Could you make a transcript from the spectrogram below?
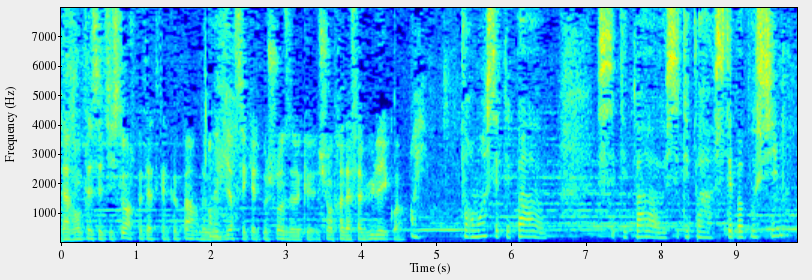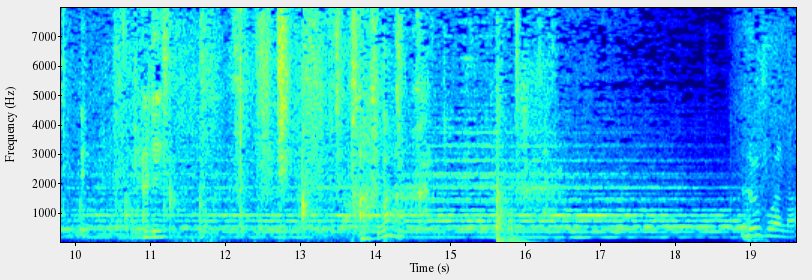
d'inventer cette histoire peut-être quelque part, de me dire c'est quelque chose que je suis en train d'affabuler quoi. Oui. Pour moi, c'était pas... euh, c'était pas... c'était pas... C'était pas possible. Allez. Au revoir. Le voilà.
